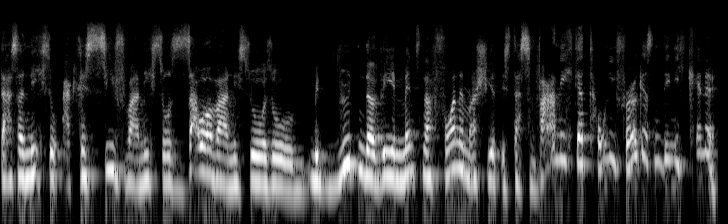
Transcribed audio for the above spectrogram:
dass er nicht so aggressiv war, nicht so sauer war, nicht so, so mit wütender Vehemenz nach vorne marschiert ist. Das war nicht der Tony Ferguson, den ich kenne.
